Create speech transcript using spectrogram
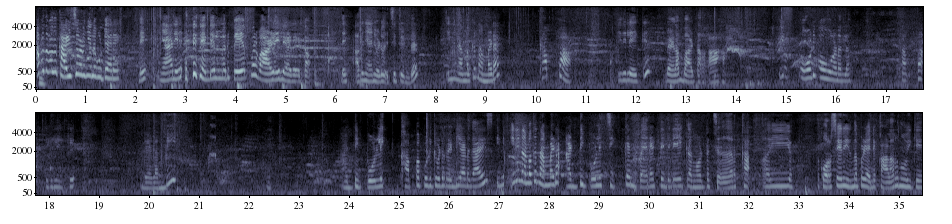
അപ്പൊ നമുക്ക് കഴിച്ചു തുടങ്ങിയല്ലോ കൂട്ടുകാരെ. ദേ ഞാൻ എന്റെ ഒരു പേപ്പർ വാഴയിലാണ് കേട്ടോ. ദേ അത് ഞാൻ ഇവിടെ വെച്ചിട്ടുണ്ട്. ഇനി നമുക്ക് നമ്മുടെ കപ്പ ഇതിലേക്ക് വെള്ളം പാട്ടോ ആഹാ ഓടി പോവുകയാണല്ലോ കപ്പ ഇതിലേക്ക് വിളമ്പി. അടിപൊളി കപ്പപ്പുഴുക്ക് ഇവിടെ റെഡിയാണ് ഗായ്സ് ഇനി ഇനി നമുക്ക് നമ്മുടെ അടിപൊളി ചിക്കൻ പെരട്ട് ഇതിലേക്ക് അങ്ങോട്ട് ചേർക്കാം. അയ്യോ കുറച്ചു നേരം ഇരുന്നപ്പോഴേ അതിന്റെ കളർ നോക്കിക്കേ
